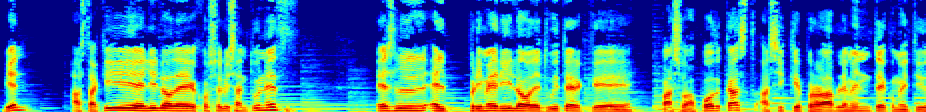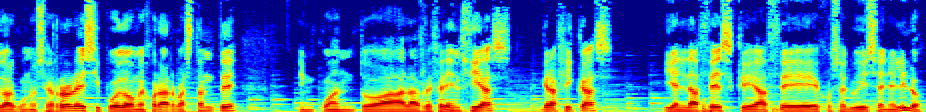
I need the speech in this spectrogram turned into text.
Bien, hasta aquí el hilo de José Luis Antúnez. Es el primer hilo de Twitter que paso a podcast, así que probablemente he cometido algunos errores y puedo mejorar bastante en cuanto a las referencias gráficas y enlaces que hace José Luis en el hilo.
